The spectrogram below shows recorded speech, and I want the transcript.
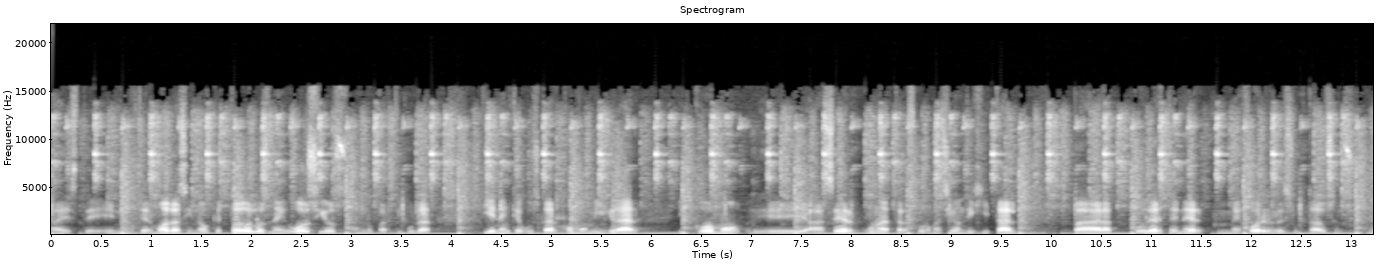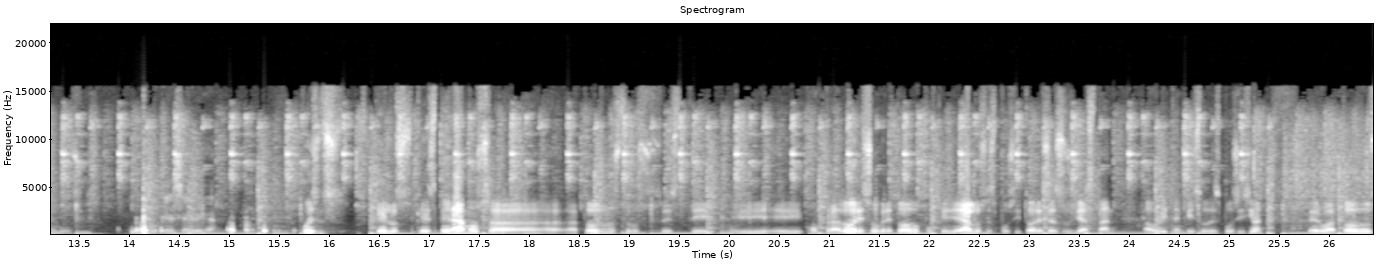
a, este, en Intermoda, sino que todos los negocios en lo particular tienen que buscar cómo migrar y cómo eh, hacer una transformación digital para poder tener mejores resultados en sus negocios. ¿Algo que desea? Pues que los que esperamos a, todos nuestros este, eh, eh, compradores sobre todo porque ya los expositores esos ya están ahorita en piso de exposición pero a todos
